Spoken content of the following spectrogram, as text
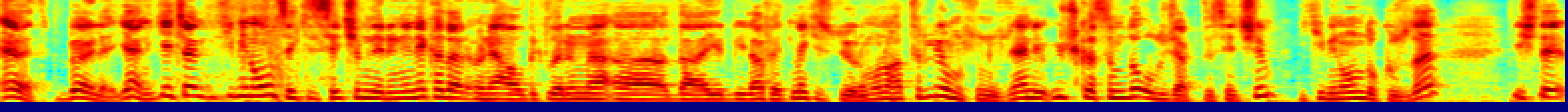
Evet böyle yani geçen 2018 seçimlerini ne kadar öne aldıklarına aa, dair bir laf etmek istiyorum. Onu hatırlıyor musunuz? Yani 3 Kasım'da olacaktı seçim 2019'da. İşte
